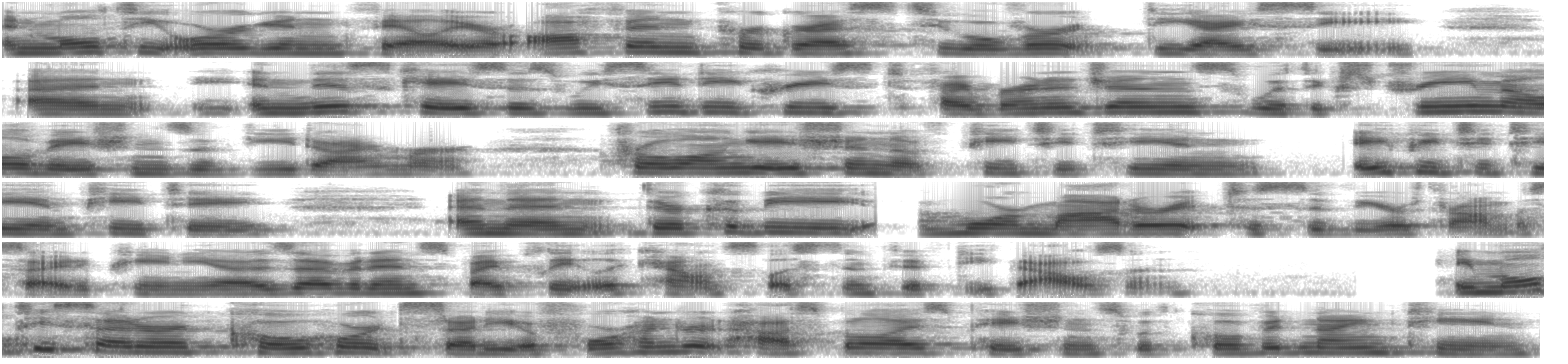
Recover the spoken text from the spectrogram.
and multi organ failure often progress to overt DIC. And in these cases, we see decreased fibrinogens with extreme elevations of D dimer, prolongation of PTT and APTT and PT, and then there could be more moderate to severe thrombocytopenia, as evidenced by platelet counts less than 50,000. A multi-center cohort study of 400 hospitalized patients with COVID-19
